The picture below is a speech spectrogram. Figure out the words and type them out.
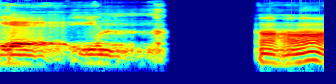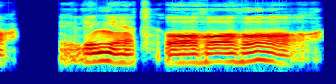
«Маккейн». «Ого! Или нет? Ого-го!»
